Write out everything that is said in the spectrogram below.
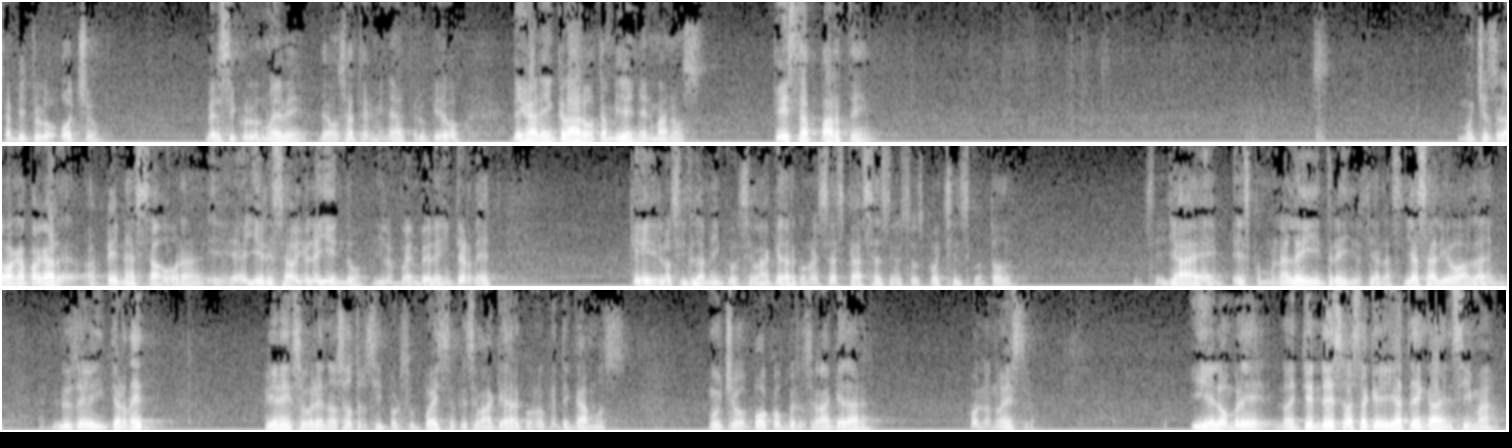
capítulo 8 versículo 9, ya vamos a terminar, pero quiero dejar en claro también, hermanos, que esta parte muchos la van a pagar apenas ahora. Eh, ayer estaba yo leyendo, y lo pueden ver en internet, que los islámicos se van a quedar con nuestras casas, nuestros coches, con todo. ya eh, es como una ley entre ellos, ya, ya salió a la luz de internet. Vienen sobre nosotros y por supuesto que se van a quedar con lo que tengamos, mucho o poco, pero se van a quedar con lo nuestro. Y el hombre no entiende eso hasta que ya tenga encima,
